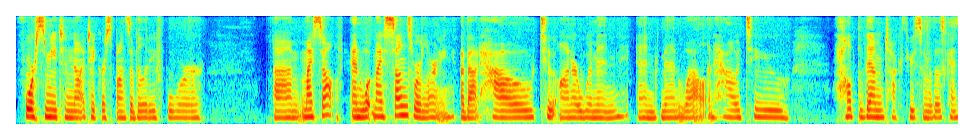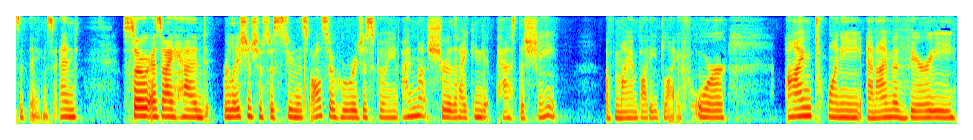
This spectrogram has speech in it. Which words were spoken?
forced me to not take responsibility for um, myself and what my sons were learning about how to honor women and men well and how to help them talk through some of those kinds of things. And so, as I had relationships with students also who were just going, I'm not sure that I can get past the shame of my embodied life, or I'm 20 and I'm a very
